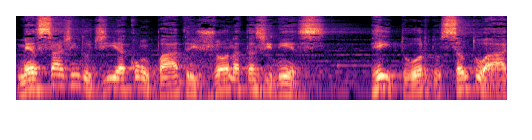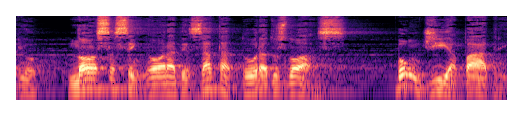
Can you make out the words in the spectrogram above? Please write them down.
Mensagem do dia com o Padre Jonatas Diniz, reitor do Santuário Nossa Senhora Desatadora dos Nós. Bom dia, Padre.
